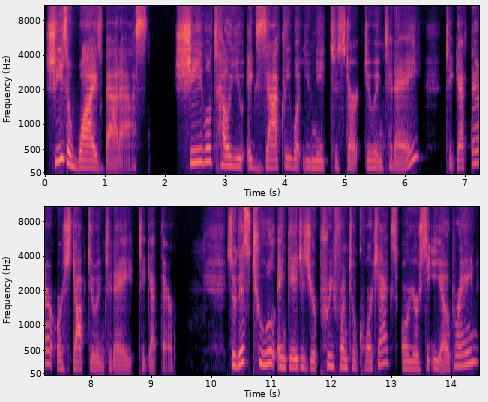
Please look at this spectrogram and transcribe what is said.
She's a wise badass. She will tell you exactly what you need to start doing today to get there or stop doing today to get there. So, this tool engages your prefrontal cortex or your CEO brain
